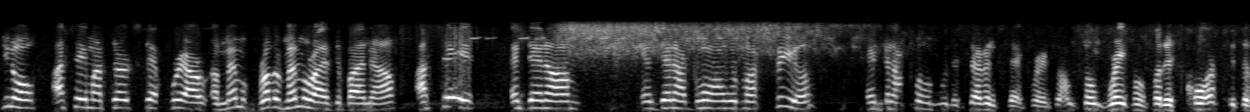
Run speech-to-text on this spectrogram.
you know I say my third step prayer. A mem- brother memorized it by now. I say it, and then um, and then I go on with my spiel, and then I close with the seven step prayer. So I'm so grateful for this course. It's a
